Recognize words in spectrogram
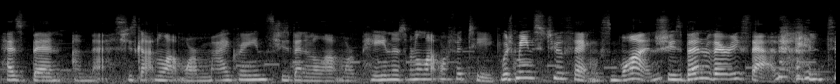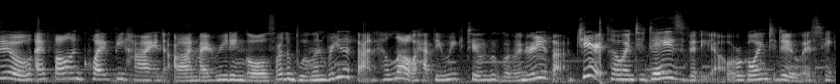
has been a mess. She's gotten a lot more migraines, she's been in a lot more pain, there's been a lot more fatigue, which means two things. One, she's been very sad, and two, I've fallen quite behind on my reading goals for the Bloomin' Readathon. Hello, happy week two of the Bloomin' Readathon. Cheers! So in today's video, what we're going to do is take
